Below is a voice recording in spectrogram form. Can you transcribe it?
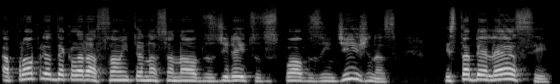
a própria Declaração Internacional dos Direitos dos Povos Indígenas estabelece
